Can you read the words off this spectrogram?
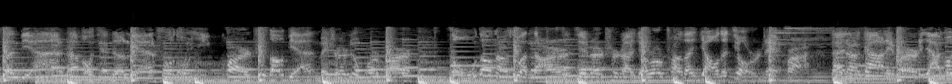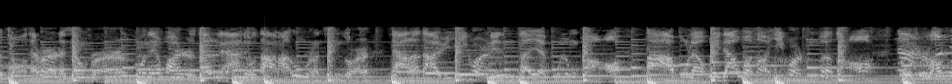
三点，然后舔着脸说走一块儿吃早点，没事溜会儿弯儿，走到哪儿算哪儿。街边吃点羊肉串，咱要的就是这范儿。来点咖喱味儿的，牙膏韭菜味儿的香水儿。过年花日咱俩就大马路上亲嘴儿，下了大雨一块淋，咱也不用跑，大不了回家我操一块儿冲个澡。都是老夫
